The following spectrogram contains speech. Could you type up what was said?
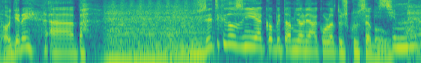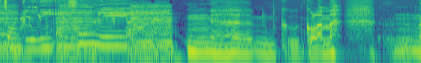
hodiny. Vždycky to zní, jako by tam měl nějakou letušku s sebou. Mm, Kolem mm,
